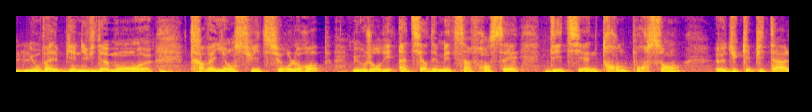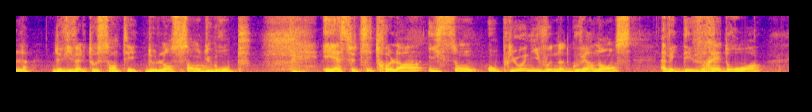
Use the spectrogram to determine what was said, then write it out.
mhm. et on va bien évidemment travailler ensuite sur l'Europe, mais aujourd'hui un tiers des médecins français détiennent 30% du capital de Vivalto Santé, de l'ensemble du groupe. Et à ce titre-là, ils sont au plus haut niveau de notre gouvernance, avec des vrais droits euh,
